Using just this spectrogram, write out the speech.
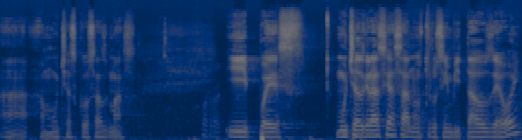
a- a muchas cosas más. Y pues muchas gracias a nuestros invitados de hoy.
